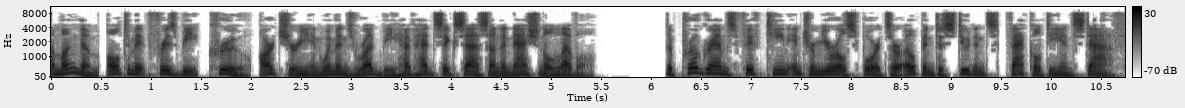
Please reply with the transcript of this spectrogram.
Among them, ultimate frisbee, crew, archery and women's rugby have had success on a national level. The program's 15 intramural sports are open to students, faculty and staff.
